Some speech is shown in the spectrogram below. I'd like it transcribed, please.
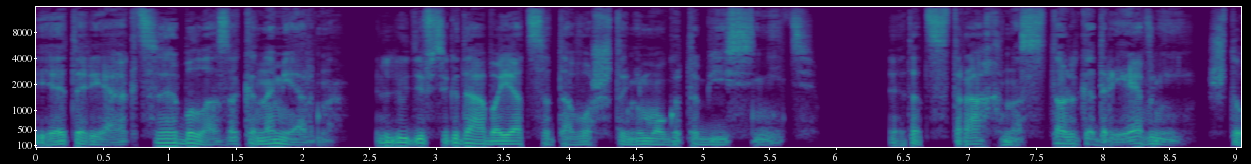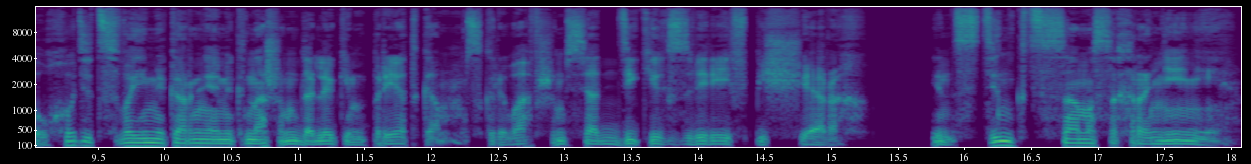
И эта реакция была закономерна. Люди всегда боятся того, что не могут объяснить. Этот страх настолько древний, что уходит своими корнями к нашим далеким предкам, скрывавшимся от диких зверей в пещерах. Инстинкт самосохранения.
